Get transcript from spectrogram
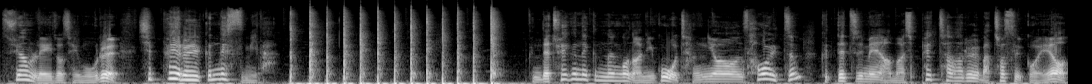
수염 레이저 제모를 10회를 끝냈습니다 근데 최근에 끝난 건 아니고 작년 4월쯤 그때쯤에 아마 10회차를 마쳤을 거예요.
